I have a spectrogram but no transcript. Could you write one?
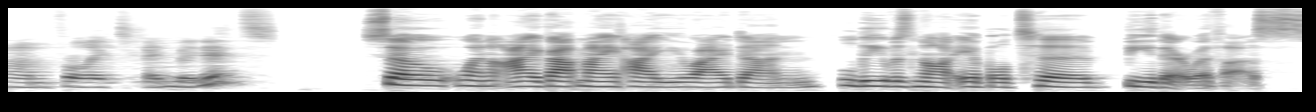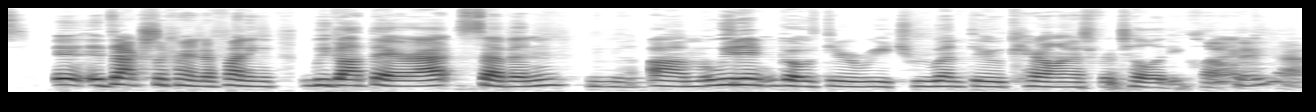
um, for like 10 minutes So when I got my IUI done, Lee was not able to be there with us. It, it's actually kind of funny. We got there at 7 Mhm. Um, we didn't go through Reach. We went through Carolina's fertility clinic. okay yeah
